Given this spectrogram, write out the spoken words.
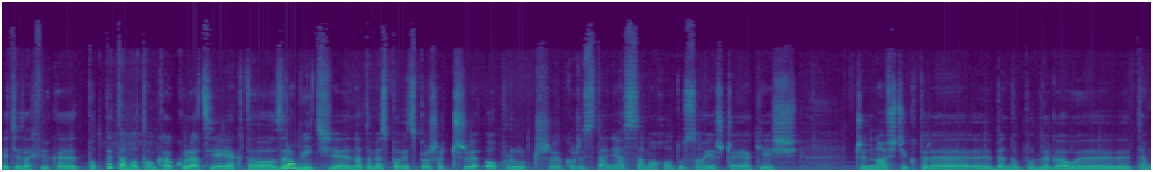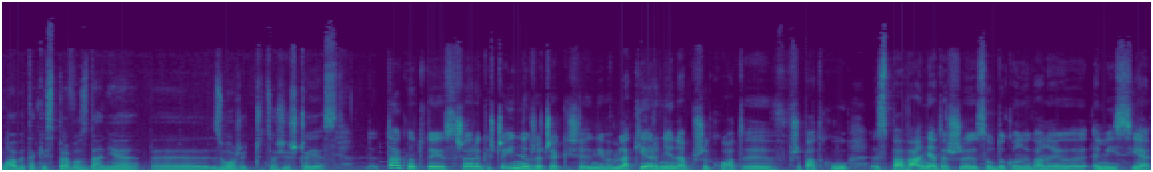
Ja Cię za chwilkę podpytam o tą kalkulację, jak to zrobić. Natomiast powiedz proszę, czy oprócz korzystania z samochodu są jeszcze jakieś czynności, które y, będą podlegały y, temu, aby takie sprawozdanie y, złożyć? Czy coś jeszcze jest? Tak, no tutaj jest szereg jeszcze innych rzeczy, jakieś, nie wiem, lakiernie na przykład, y, w przypadku spawania też y, są dokonywane emisje,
